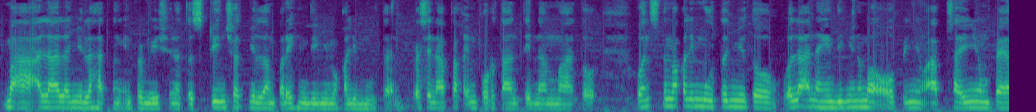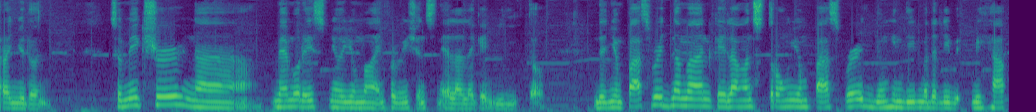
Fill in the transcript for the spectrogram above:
maaalala nyo lahat ng information na to. Screenshot nyo lang para hindi nyo makalimutan. Kasi napaka-importante na mga to. Once na makalimutan nyo to, wala na, hindi nyo na ma-open yung app, sayang yung pera nyo doon. So make sure na memorize nyo yung mga informations na ilalagay dito. Then yung password naman, kailangan strong yung password, yung hindi madali i-hack.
